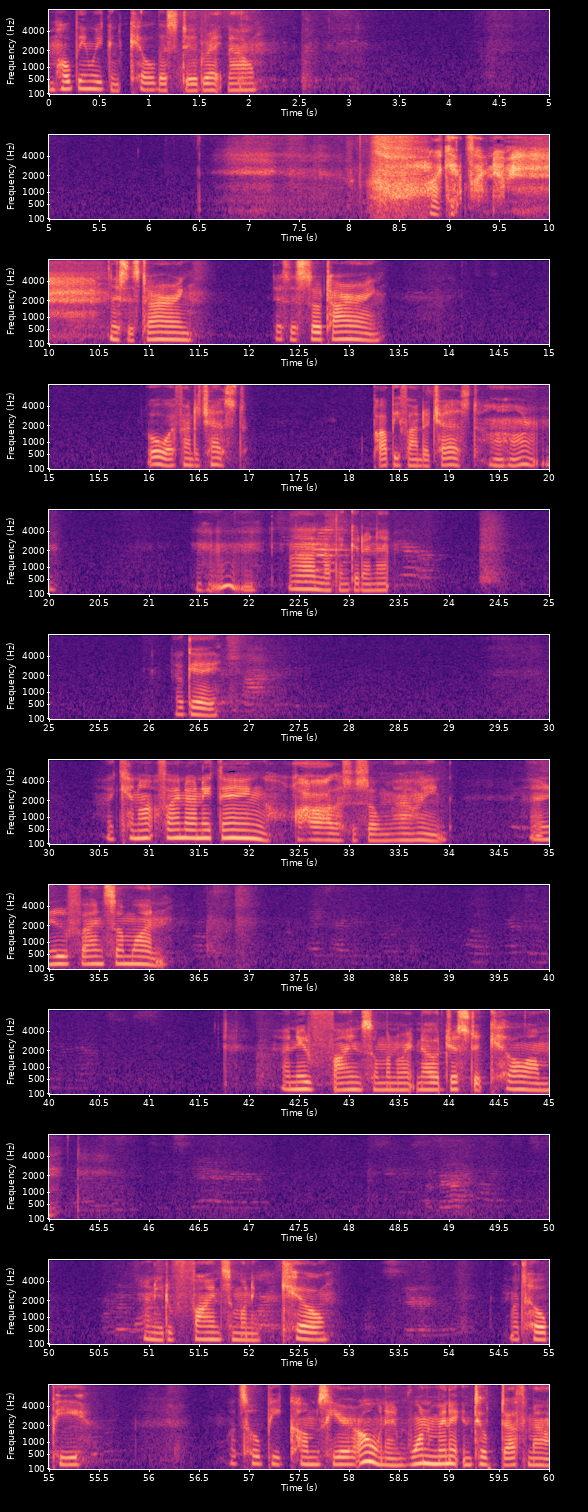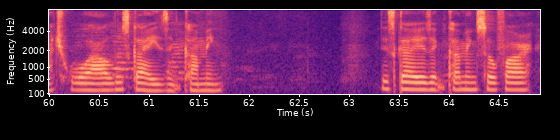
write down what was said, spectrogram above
I'm hoping we can kill this dude right now. I can't find him. This is tiring. This is so tiring. Oh, I found a chest. Poppy found a chest. Uh-huh. Mm-hmm. Ah, nothing good in it. Okay. I cannot find anything. Ah, oh, this is so annoying. I need to find someone. I need to find someone right now just to kill him. I need to find someone and kill. Let's hope he... Let's hope he comes here. Oh, and one minute until deathmatch. Wow, this guy isn't coming. This guy isn't coming so far.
